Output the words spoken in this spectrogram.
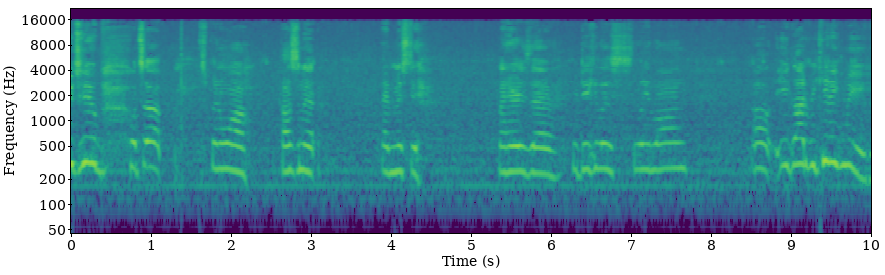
YouTube, what's up? It's been a while, hasn't it? I've missed it. My hair is uh, ridiculously long. Oh, you gotta be kidding me.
